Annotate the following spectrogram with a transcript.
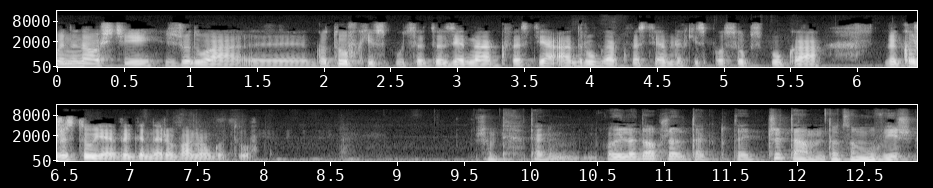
płynności, źródła y, gotówki w spółce to jest jedna kwestia, a druga kwestia, w jaki sposób spółka wykorzystuje wygenerowaną gotówkę. Tak, o ile dobrze tak tutaj czytam to, co mówisz,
